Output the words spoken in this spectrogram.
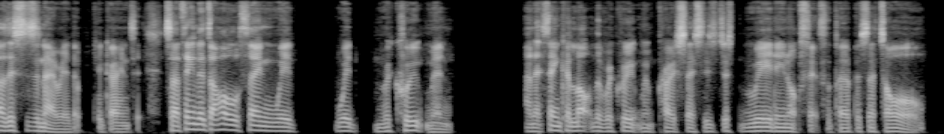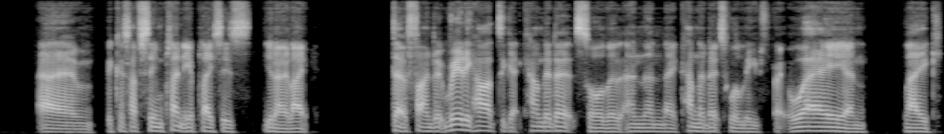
oh, this is an area that we could go into. So I think there's a whole thing with with recruitment And I think a lot of the recruitment process is just really not fit for purpose at all. Um, because I've seen plenty of places, you know, like that find it really hard to get candidates or the, and then their candidates will leave straight away. And like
